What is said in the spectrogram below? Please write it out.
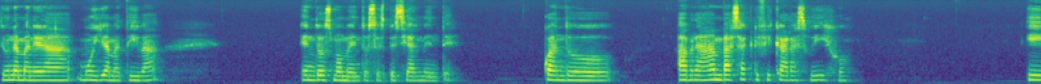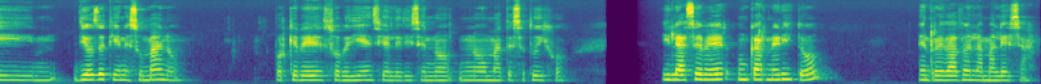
de una manera muy llamativa en dos momentos especialmente cuando Abraham va a sacrificar a su hijo y Dios detiene su mano porque ve su obediencia y le dice no, no mates a tu hijo y le hace ver un carnerito enredado en la maleza.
